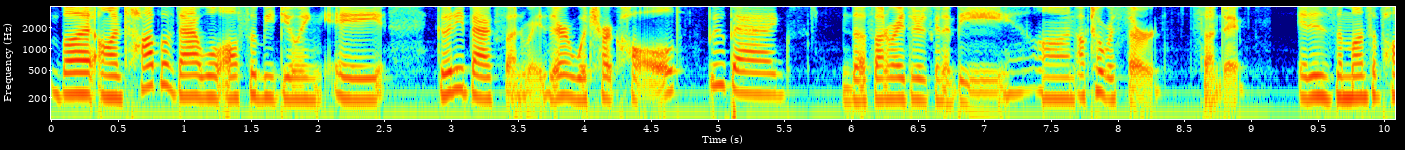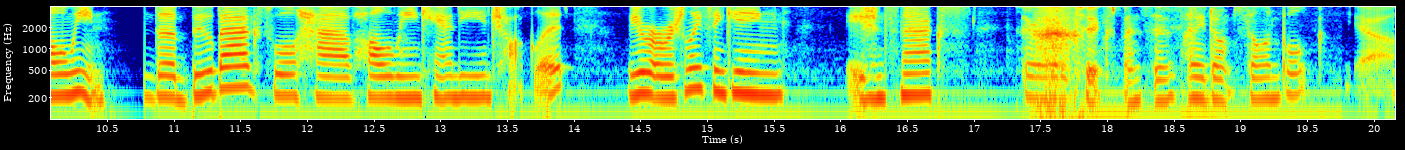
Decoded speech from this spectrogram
but on top of that, we'll also be doing a goodie bag fundraiser, which are called Boo bags. the fundraiser is going to be on October 3rd, Sunday. It is the month of Halloween. The boo bags will have Halloween candy and chocolate. We were originally thinking Asian snacks. They're a little too expensive. They don't sell in bulk. Yeah.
